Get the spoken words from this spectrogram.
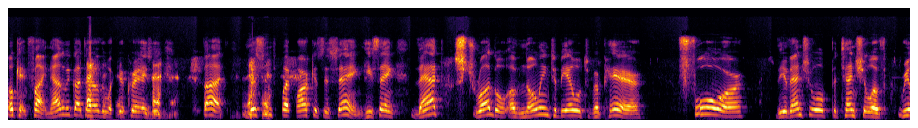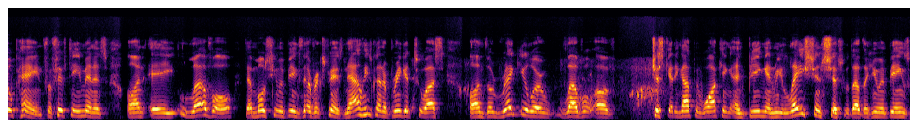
Okay, fine. Now that we got that out of the way, you're crazy. But listen to what Marcus is saying. He's saying that struggle of knowing to be able to prepare for the eventual potential of real pain for 15 minutes on a level that most human beings never experience. Now he's going to bring it to us on the regular level of just getting up and walking and being in relationships with other human beings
